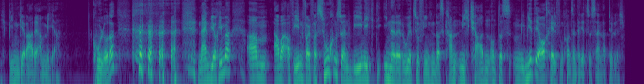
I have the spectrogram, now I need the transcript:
ich bin gerade am Meer. Cool, oder? Nein, wie auch immer. Ähm, aber auf jeden Fall versuchen, so ein wenig die innere Ruhe zu finden. Das kann nicht schaden und das wird dir auch helfen, konzentriert zu sein natürlich.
